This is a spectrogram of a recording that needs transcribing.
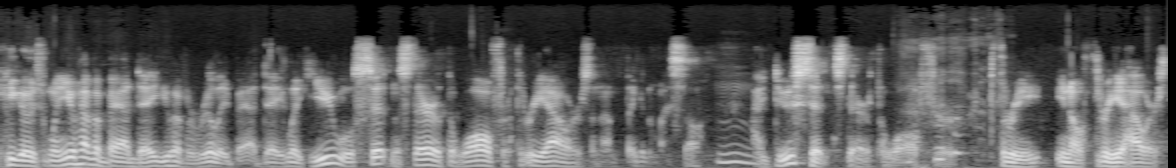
he goes, when you have a bad day, you have a really bad day. Like you will sit and stare at the wall for three hours. And I'm thinking to myself, mm. I do sit and stare at the wall for three, you know, three hours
